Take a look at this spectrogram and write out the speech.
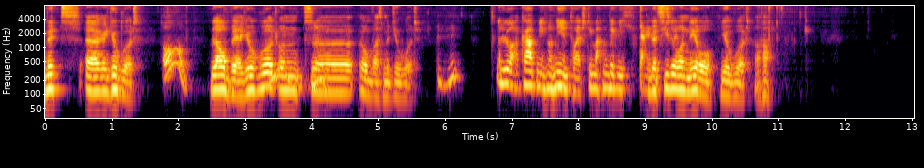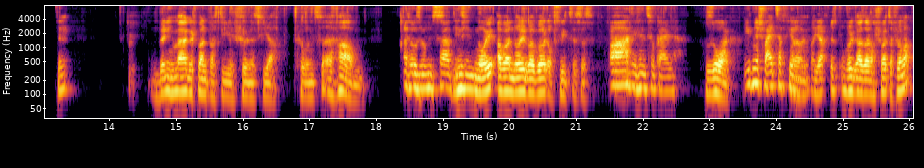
mit äh, Joghurt. Oh. Blaubeerjoghurt und äh, irgendwas mit Joghurt. Mhm. Loaca hat mich noch nie enttäuscht. Die machen wirklich geil. Decido Nero Joghurt. Aha. Dann bin ich mal gespannt, was die Schönes hier für uns äh, haben. Also die Nicht sind, neu, aber neu bei World of Sweets ist es. ah, die sind so geil. So. Ist eine Schweizer Firma. Ähm, ja, ist wohl gerade eine Schweizer Firma.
